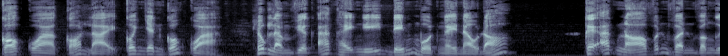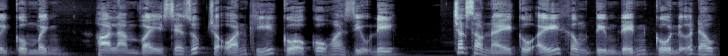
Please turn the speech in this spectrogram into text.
Có quà có lại, có nhân có quả. Lúc làm việc ác hãy nghĩ đến một ngày nào đó. Cái ác nó vẫn vận vào người của mình. Họ làm vậy sẽ giúp cho oán khí của cô Hoa dịu đi. Chắc sau này cô ấy không tìm đến cô nữa đâu.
